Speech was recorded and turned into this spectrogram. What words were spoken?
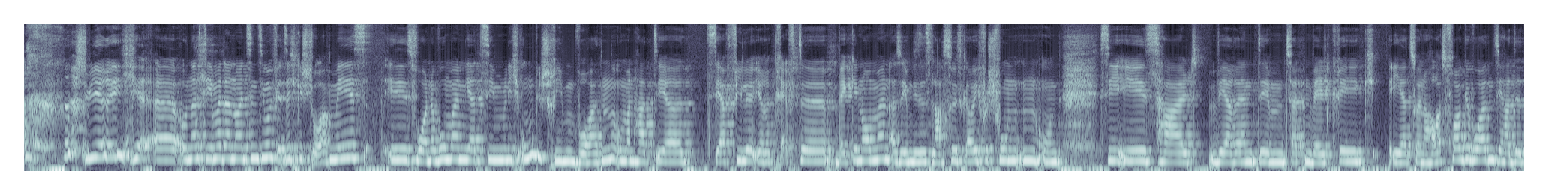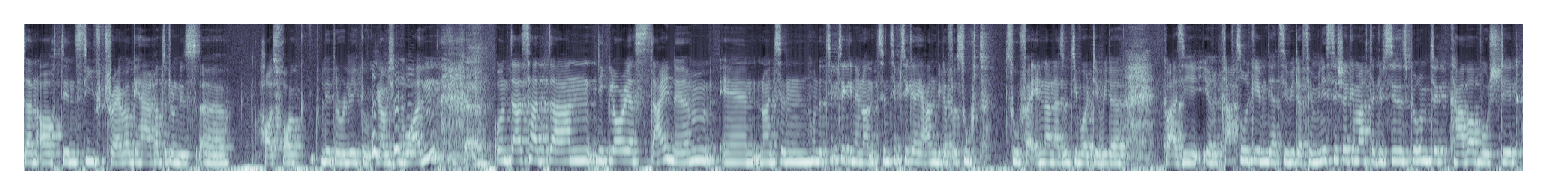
schwierig. Äh, und nachdem er dann 1947 gestorben ist, ist Wonder Woman ja ziemlich umgeschrieben worden und man hat ihr sehr viele ihrer Kräfte weggenommen. Also eben dieses Lasso ist, glaube ich, verschwunden und sie ist halt während dem Zweiten Weltkrieg eher zu einer Hausfrau geworden. Sie hat ja dann auch den Steve Trevor geheiratet und ist äh, Hausfrau literally, glaube ich, geworden. Und das hat dann die Gloria Steinem in 1970, in den 1970er Jahren wieder versucht zu verändern. Also die wollte wieder quasi ihre Kraft zurückgeben, die hat sie wieder feministischer gemacht. Da gibt es dieses berühmte Cover, wo steht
